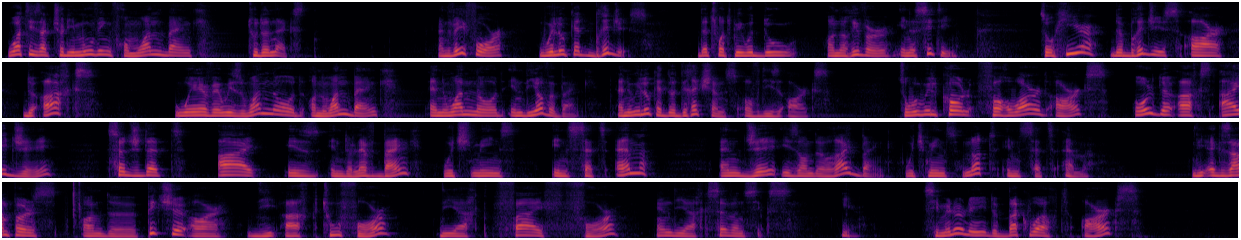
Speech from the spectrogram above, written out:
what is actually moving from one bank to the next. And therefore, we look at bridges. That's what we would do on a river in a city. So here, the bridges are the arcs where there is one node on one bank and one node in the other bank. And we look at the directions of these arcs. So we will call forward arcs all the arcs ij such that i is in the left bank, which means in set M, and j is on the right bank, which means not in set M. The examples on the picture are the arc 2, 4, the arc 5, 4, and the arc 7, 6 here. Similarly, the backward arcs,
